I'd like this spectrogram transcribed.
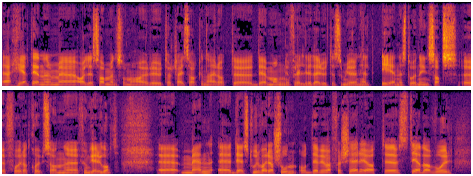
Jeg er helt enig med alle sammen som har uttalt seg i saken her, at eh, det er mange foreldre der ute som gjør en helt enestående innsats eh, for at korpsene fungerer godt. Men det er stor variasjon, og det vi i hvert fall ser, er at steder hvor Eh,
